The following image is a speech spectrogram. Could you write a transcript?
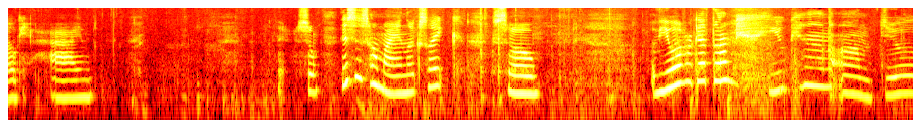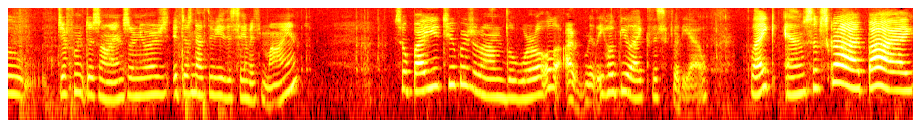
Okay, I'm. So this is how mine looks like. So if you ever get them, you can um, do different designs on yours. It doesn't have to be the same as mine. So bye YouTubers around the world. I really hope you like this video. Like and subscribe. Bye.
